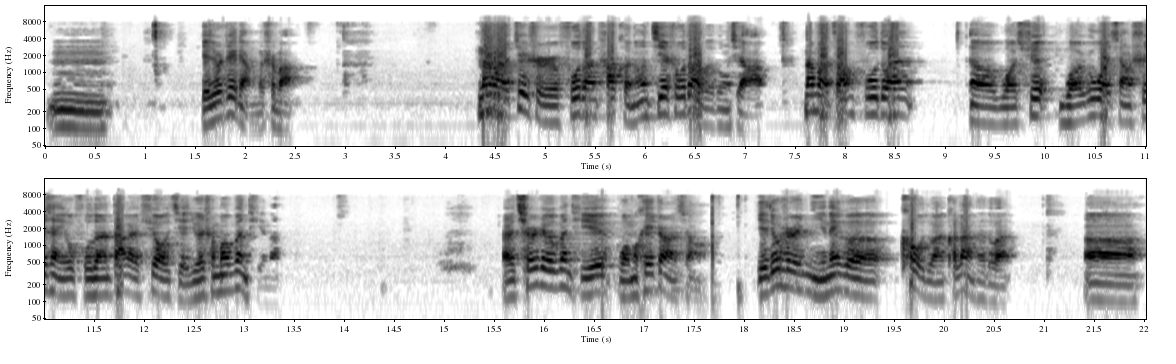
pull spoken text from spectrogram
嗯，也就是这两个是吧？那么这是服务端它可能接收到的东西啊，那么咱们服务端。呃，我需我如果想实现一个服务端，大概需要解决什么问题呢？呃，其实这个问题我们可以这样想，也就是你那个客户端 client 端，呃，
